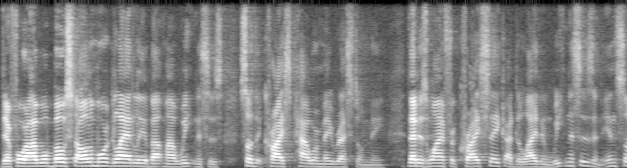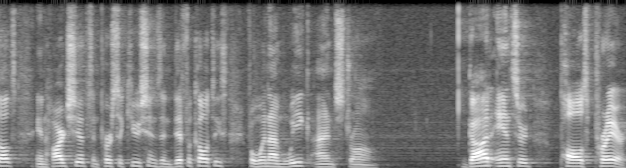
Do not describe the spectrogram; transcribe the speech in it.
Therefore, I will boast all the more gladly about my weaknesses, so that Christ's power may rest on me. That is why, for Christ's sake, I delight in weaknesses and insults, in hardships and persecutions and difficulties. For when I'm weak, I am strong. God answered Paul's prayer.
